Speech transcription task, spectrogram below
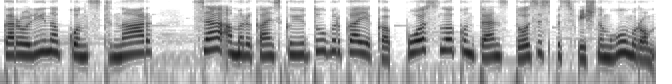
Кароліна Констнар це американська ютуберка, яка посла контент з досить специфічним гумором.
